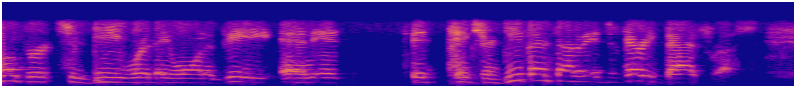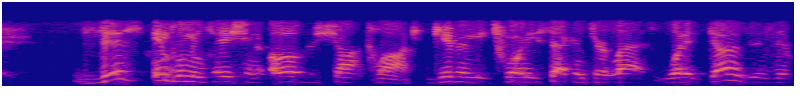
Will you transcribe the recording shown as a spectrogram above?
comfort to be where they want to be, and it it takes your defense out of it. It's very bad for us. This implementation of the shot clock, giving me 20 seconds or less, what it does is it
